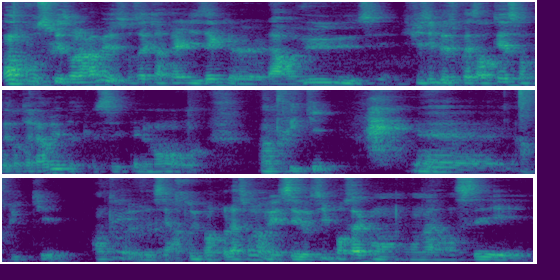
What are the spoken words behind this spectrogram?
en construisant la revue. C'est pour ça que Raphaël disait que la revue, c'est difficile de se présenter sans présenter la revue, parce que c'est tellement intriqué. Euh, impliqué, entre, c'est un truc d'entrelacement, et c'est aussi pour ça qu'on a lancé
